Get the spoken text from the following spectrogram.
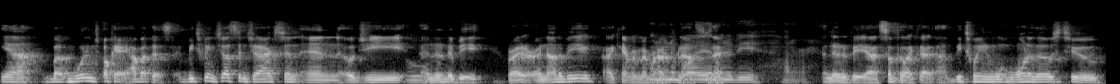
Yeah, but wouldn't okay? How about this? Between Justin Jackson and OG Anunoby, right? Or Anunoby? I can't remember how to pronounce his name. Whatever. Anunoby, yeah, something like that. Uh, between one of those two,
